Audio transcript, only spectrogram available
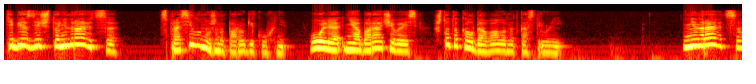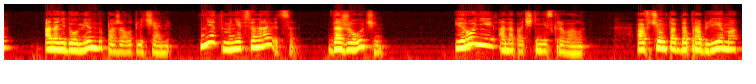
«Тебе здесь что, не нравится?» — спросил он уже на пороге кухни. Оля, не оборачиваясь, что-то колдовала над кастрюлей. «Не нравится?» — она недоуменно пожала плечами. «Нет, мне все нравится. Даже очень». Иронии она почти не скрывала. «А в чем тогда проблема?»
